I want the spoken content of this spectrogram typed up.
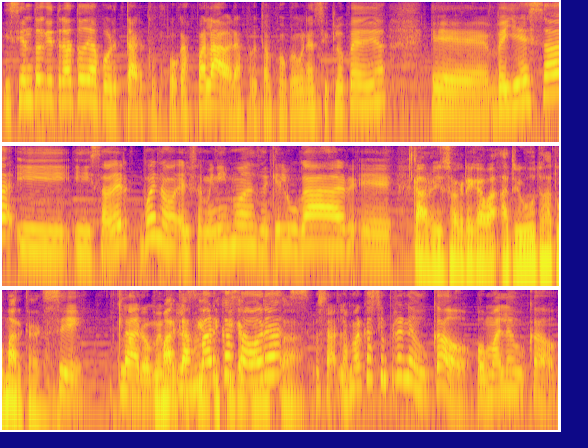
Y siento que trato de aportar con pocas palabras, porque tampoco es una enciclopedia, eh, belleza y, y saber, bueno, el feminismo desde qué lugar. eh, Claro, y eso agrega atributos a tu marca. digamos. sí, Claro, me- marca las marcas ahora, o sea, las marcas siempre han educado o mal educado.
